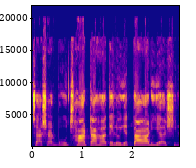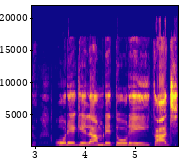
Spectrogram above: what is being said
চাষার বউ ঝাঁটা হাতে লইয়া তাড়িয়া আসিল। ওরে গেলাম রে তোর এই কাজ,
